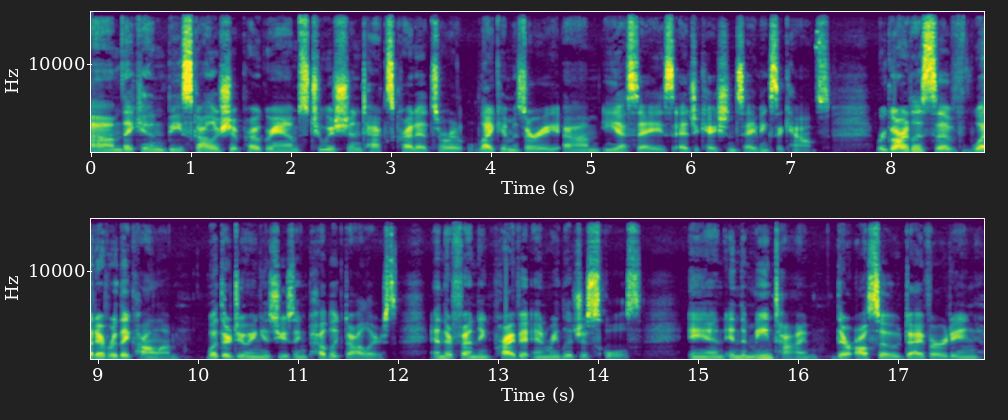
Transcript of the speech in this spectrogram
Um, they can be scholarship programs, tuition tax credits, or like in Missouri, um, ESAs, education savings accounts. Regardless of whatever they call them, what they're doing is using public dollars and they're funding private and religious schools. And in the meantime, they're also diverting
